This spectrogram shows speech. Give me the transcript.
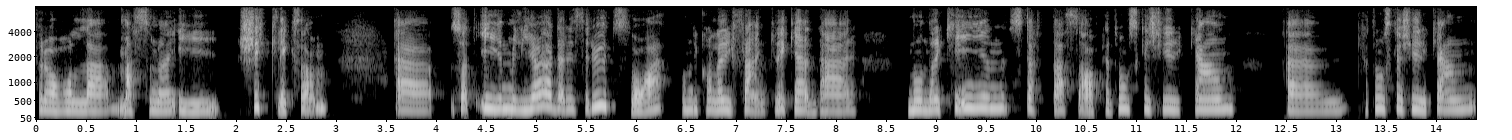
för att hålla massorna i skick. Liksom. Eh, så att i en miljö där det ser ut så, om du kollar i Frankrike där monarkin stöttas av katolska kyrkan. Eh, katolska kyrkan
